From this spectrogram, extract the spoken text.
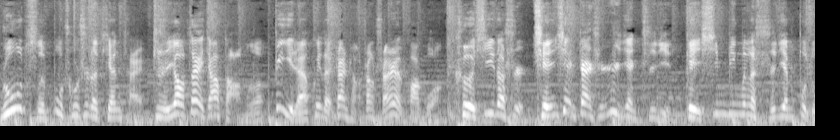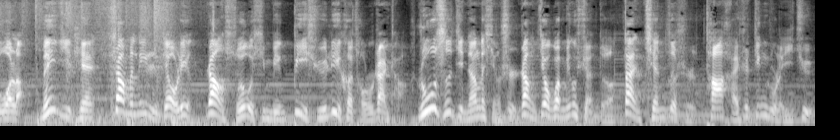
如此不出世的天才，只要在家打磨，必然会在战场上闪闪发光。可惜的是，前线战事日渐吃紧，给新兵们的时间不多了。没几天，上面的一纸调令让所有新兵必须立刻投入战场。如此紧张的形势让教官没有选择，但签字时他还是叮嘱了一句：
